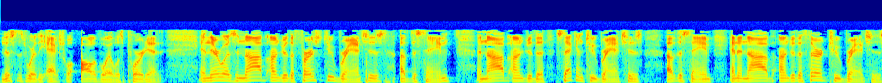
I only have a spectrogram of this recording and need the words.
And this is where the actual olive oil was poured in. And there was a knob under the first two branches of the same, a knob under the second two branches of the same, and a knob under the third two branches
